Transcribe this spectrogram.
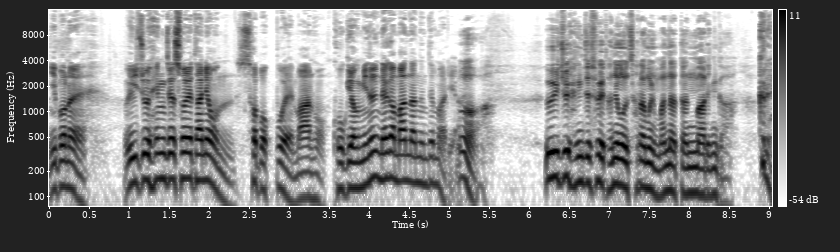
이번에 의주 행제소에 다녀온 서복부의 만호 고경민을 내가 만났는데 말이야. 어, 의주 행제소에 다녀온 사람을 만났단 말인가? 그래,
